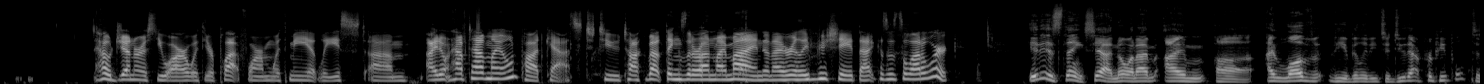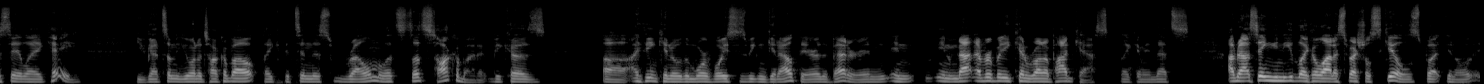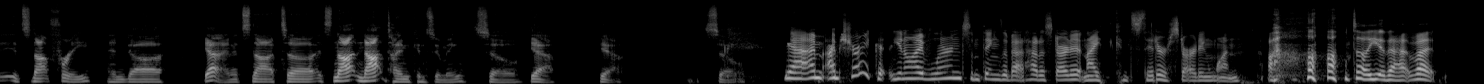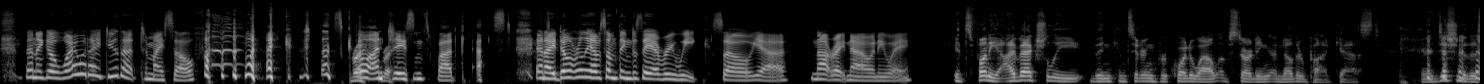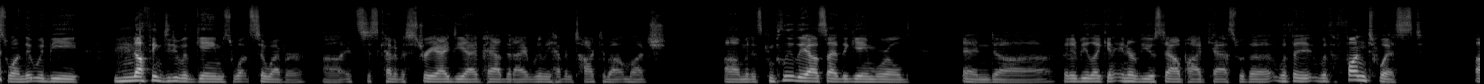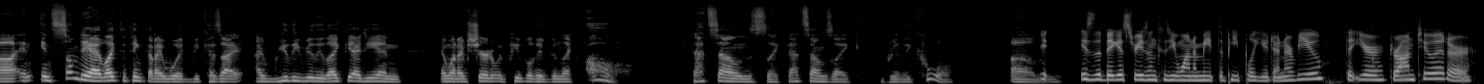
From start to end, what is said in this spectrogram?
how generous you are with your platform, with me at least. Um, I don't have to have my own podcast to talk about things that are on my mind, and I really appreciate that because it's a lot of work. it is thanks, yeah, no, and I'm I'm uh, I love the ability to do that for people to say like, "Hey, you got something you want to talk about like that's in this realm? Let's let's talk about it." Because uh, I think you know the more voices we can get out there, the better. And and you know, not everybody can run a podcast. Like, I mean, that's I'm not saying you need like a lot of special skills, but you know, it's not free, and uh, yeah, and it's not uh, it's not not time consuming. So yeah, yeah. So Yeah, I'm. I'm sure I could. You know, I've learned some things about how to start it, and I consider starting one. I'll tell you that. But then I go, why would I do that to myself when I could just go Right, on right. Jason's podcast? And I don't really have something to say every week. So yeah, not right now anyway. it's funny. I've actually been considering for quite a while of starting another podcast in addition to this one that would be nothing to do with games whatsoever. Uh, it's just kind of a stray idea I've had that I really haven't talked about much, um, and it's completely outside the game world. And uh, but it'd be like an interview style podcast with a with a with a fun twist. Uh, and and someday I like to think that I would because I I really really like the idea and and when I've shared it with people they've been like oh that sounds like that sounds like really cool. Um, Is the biggest reason because you want to meet the people you'd interview that you're drawn to it, or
